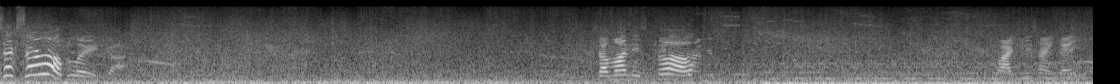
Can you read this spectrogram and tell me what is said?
Six! Someone is close. Watch this, okay? Yeah.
